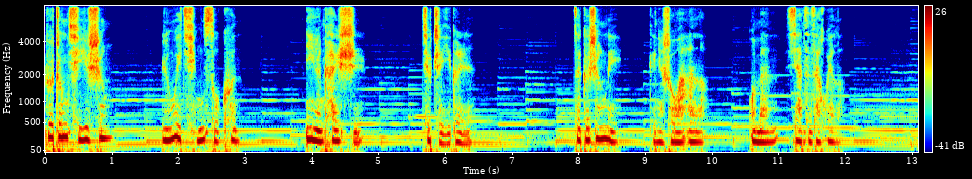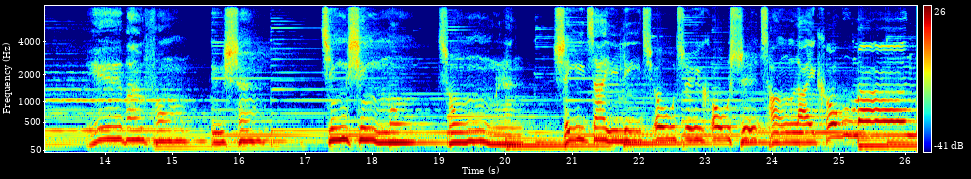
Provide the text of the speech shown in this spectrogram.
若终其一生，人为情所困，宁愿开始，就只一个人。在歌声里，给你说晚安了，我们下次再会了。夜半风雨声，惊醒梦中人。谁在立秋之后时常来叩门？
